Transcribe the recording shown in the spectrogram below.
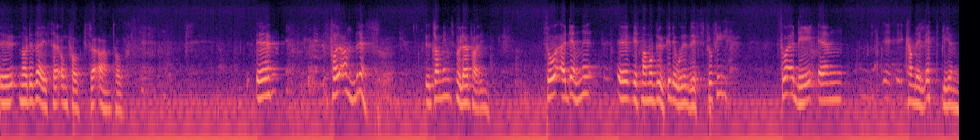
uh, når det dreier seg om folk fra annet hold. Uh, for andre, ut fra min smule erfaring, så er denne, uh, hvis man må bruke det ordet driftsprofil, så er det en Kan det lett bli en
